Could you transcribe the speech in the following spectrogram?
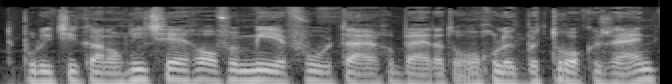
De politie kan nog niet zeggen of er meer voertuigen bij dat ongeluk betrokken zijn.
